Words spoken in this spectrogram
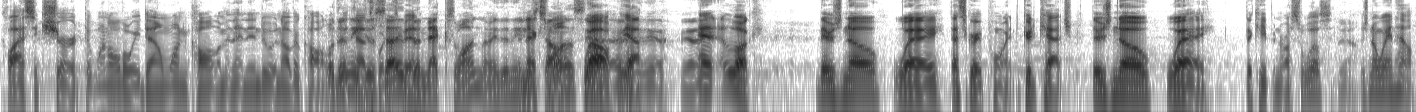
classic shirt that went all the way down one column and then into another column. Well, didn't but he just say the next one? I mean, didn't he the just next tell one. us? Well, I mean, yeah. yeah, yeah. And look, there's no way. That's a great point. Good catch. There's no way they're keeping Russell Wilson. There's no way in hell.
